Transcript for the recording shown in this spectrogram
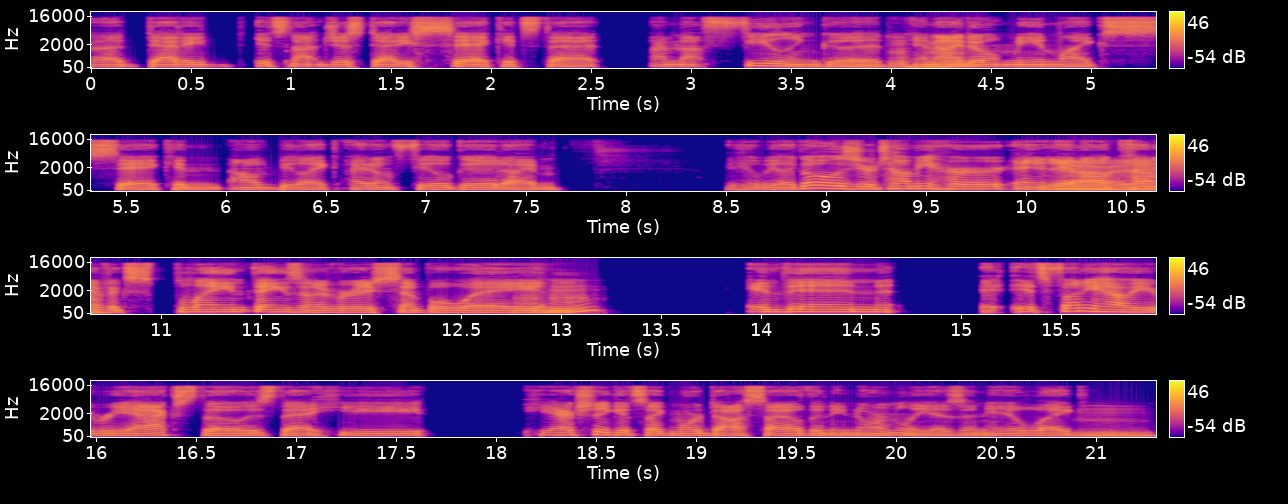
uh, Daddy. It's not just Daddy sick. It's that I'm not feeling good, and I Mhm. don't mean like sick. And I'll be like, I don't feel good. I'm. He'll be like, Oh, is your tummy hurt? And, and I'll kind of explain things in a very simple way, and Mhm. and then it's funny how he reacts though is that he he actually gets like more docile than he normally is, and he'll like Mm,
